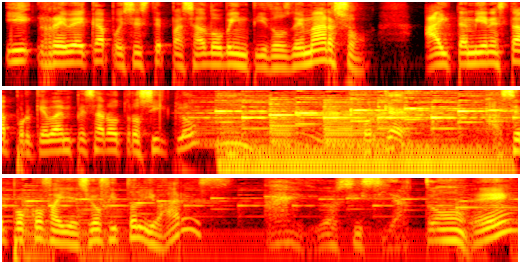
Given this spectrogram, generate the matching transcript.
y Rebeca, pues este pasado 22 de marzo. Ahí también está, porque va a empezar otro ciclo. ¿Por qué? Hace poco falleció Fito Olivares. Ay, Dios, sí es cierto. ¿Eh?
